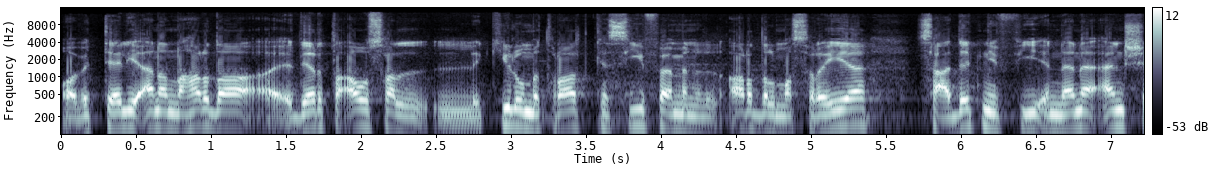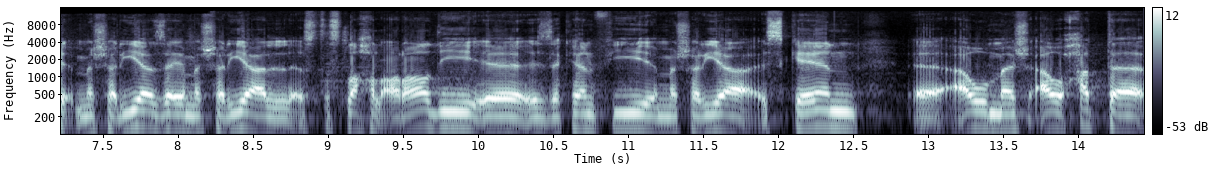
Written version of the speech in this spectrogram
وبالتالي أنا النهاردة قدرت أوصل لكيلومترات كثيفة من الأرض المصرية ساعدتني في أن أنا أنشئ مشاريع زي مشاريع استصلاح الأراضي آه، إذا كان في مشاريع إسكان آه، أو مش أو حتى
